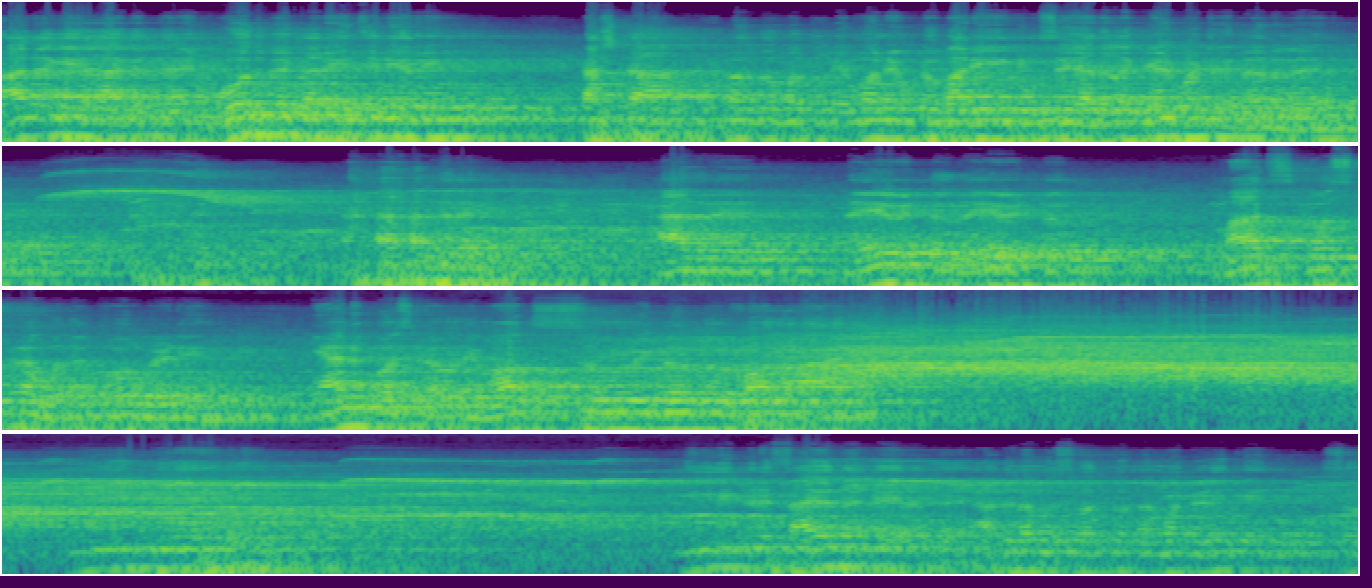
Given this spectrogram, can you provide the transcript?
ಹಾಗಾಗಿ ಆಗುತ್ತೆ. ಓದ್ಬೇಕಾದ್ರೆ ಇಂಜಿನಿಯರಿಂಗ್ ಕಷ್ಟ, ಇನ್ನೊಂದು ಮತ್ತು ಎಮೋನ್ ಎಂಟು ಭಾರಿ ಹಿಂಸೆ, ಅದೆಲ್ಲ ಕೇಳ್ಪಟ್ಟಿದ್ದೀನಿ ನಾನು ಆದರೆ ಆದರೆ ದಯವಿಟ್ಟು ದಯವಿಟ್ಟು ಮಾರ್ಕ್ಸ್ಗೋಸ್ಕರ ಓದಕ್ಕೆ ಹೋಗಬೇಡಿ. ಜ್ಞಾನಕ್ಕೋಸ್ಕರ ಓದಿ. ಮಾರ್ಕ್ಸು ಇನ್ನೊಂದು ಫಾಲೋ ಆಗಿ ಇಲ್ಲಿದ್ರೆ ಇರುತ್ತೆ. ಅದು ನಮ್ಮ ಸ್ವತ್ತು ನಮ್ಮ ಗಳಿಕೆ ಸೊ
